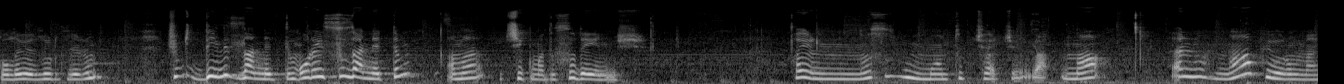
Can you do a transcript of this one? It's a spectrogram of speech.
dolayı özür dilerim. Çünkü deniz zannettim. Orayı su zannettim. Ama çıkmadı. Su değilmiş. Hayır nasıl bir mantık çerçeve ya na yani ne yapıyorum ben?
